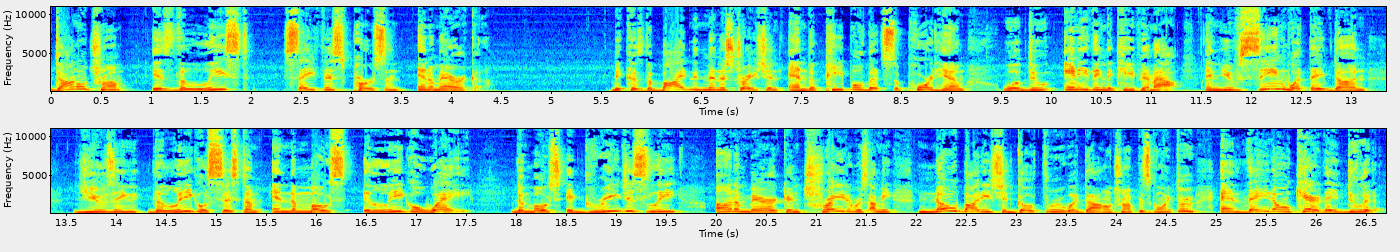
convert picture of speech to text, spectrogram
Donald Trump is the least safest person in America because the Biden administration and the people that support him will do anything to keep him out. And you've seen what they've done using the legal system in the most illegal way, the most egregiously un American, traitorous. I mean, nobody should go through what Donald Trump is going through, and they don't care. They do it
